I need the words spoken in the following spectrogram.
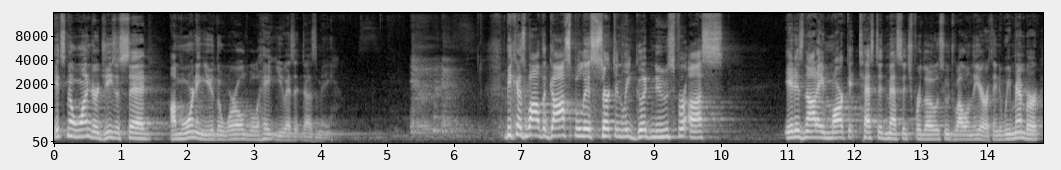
it's no wonder Jesus said, I'm warning you, the world will hate you as it does me. Because while the gospel is certainly good news for us, it is not a market tested message for those who dwell on the earth. And remember,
